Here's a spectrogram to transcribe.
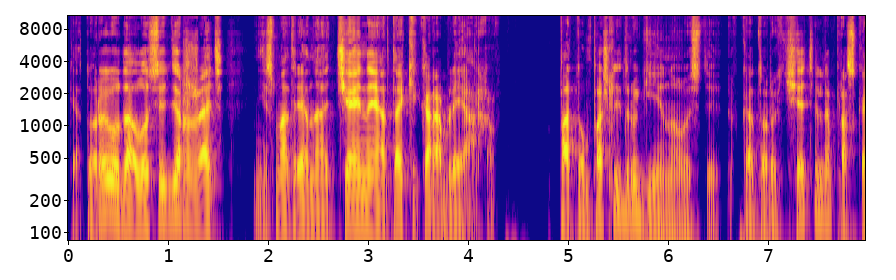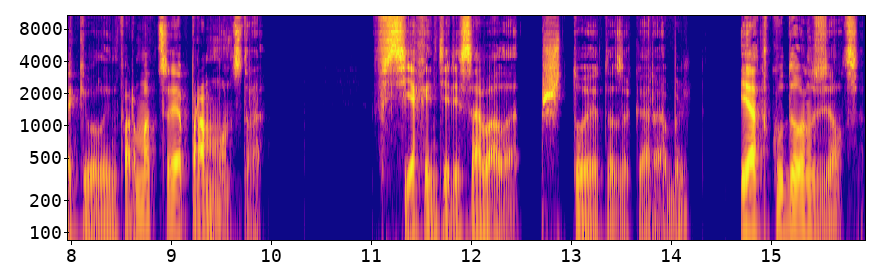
которую удалось удержать, несмотря на отчаянные атаки кораблей архов. Потом пошли другие новости, в которых тщательно проскакивала информация про монстра. Всех интересовало, что это за корабль и откуда он взялся.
